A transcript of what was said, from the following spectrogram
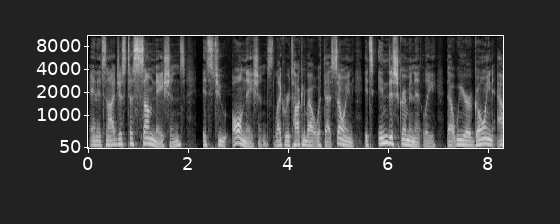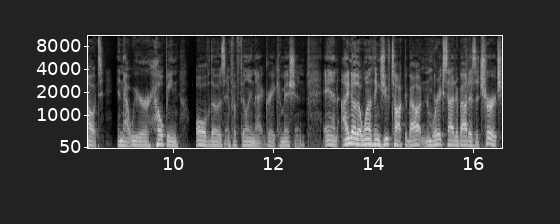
and it's not just to some nations, it's to all nations. Like we were talking about with that sowing, it's indiscriminately that we are going out and that we are helping all of those and fulfilling that great commission. And I know that one of the things you've talked about and we're excited about as a church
